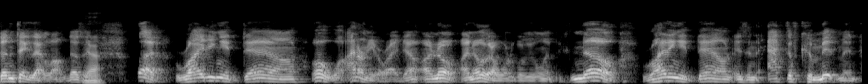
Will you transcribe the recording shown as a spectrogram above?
doesn't take that long, does it? Yeah. But writing it down, oh, well, I don't need to write down. I know, I know that I want to go to the Olympics. No, writing it down is an act of commitment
